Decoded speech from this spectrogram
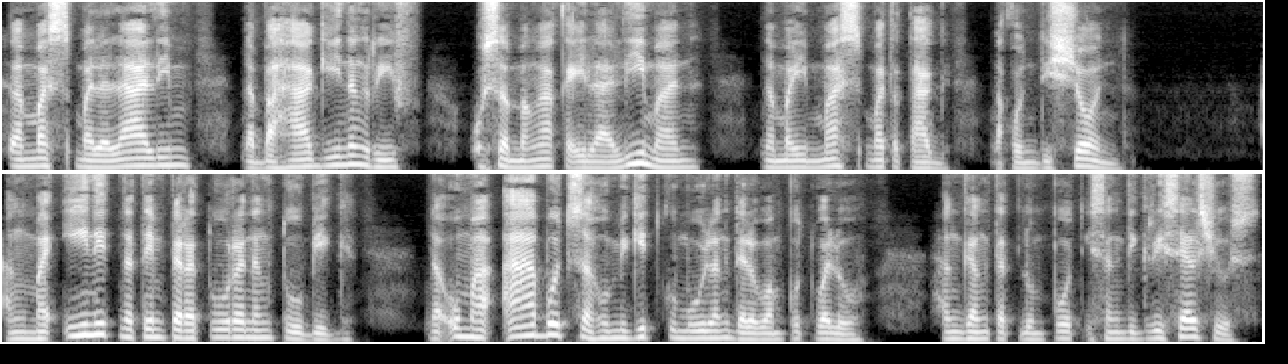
sa mas malalalim na bahagi ng reef o sa mga kailaliman na may mas matatag na kondisyon. Ang mainit na temperatura ng tubig na umaabot sa humigit kumulang 28 hanggang 31 degrees Celsius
